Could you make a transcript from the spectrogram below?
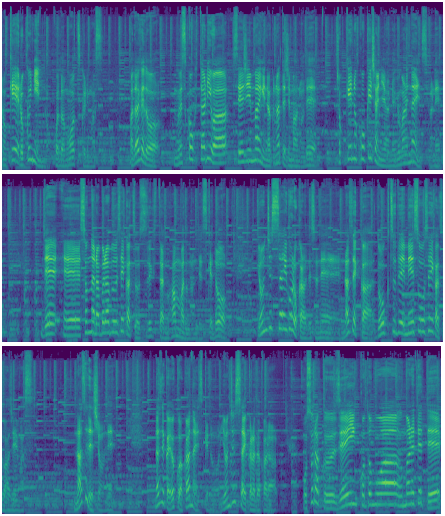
の計6人の子供を作ります、まあ、だけど息子2人は成人前に亡くなってしまうので直系の後継者には恵まれないんですよね。で、えー、そんなラブラブ生活を続けてたムハンマドなんですけど40歳頃からですね。なぜか洞窟で瞑想生活を始めます。なぜでしょうね。なぜかよくわからないですけど40歳からだからおそらく全員子供は生まれてて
